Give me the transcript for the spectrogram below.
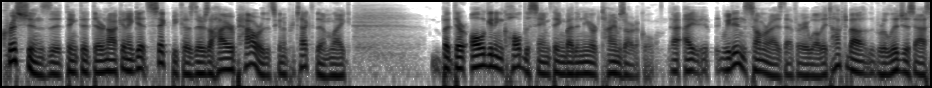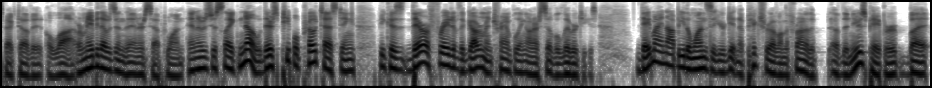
Christians that think that they're not going to get sick because there's a higher power that's going to protect them. Like, but they're all getting called the same thing by the New York Times article. I, I we didn't summarize that very well. They talked about the religious aspect of it a lot, or maybe that was in the Intercept one, and it was just like, no, there's people protesting because they're afraid of the government trampling on our civil liberties. They might not be the ones that you're getting a picture of on the front of the of the newspaper, but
